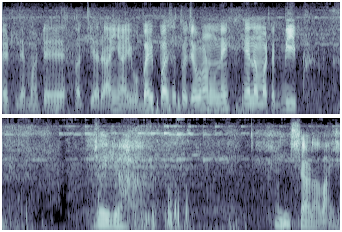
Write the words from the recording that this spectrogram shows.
એટલે માટે અત્યારે અહીંયા આવ્યો. બાયપાસ તો જવાનું નહીં, એના માટે બીપ જોઈ લ્યો. અંશાળા ભાઈ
